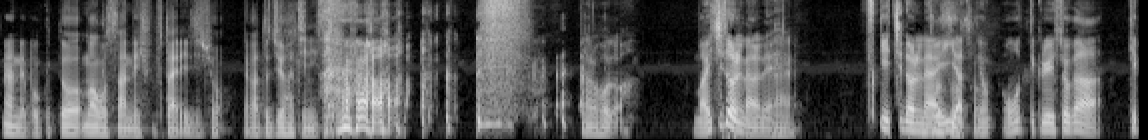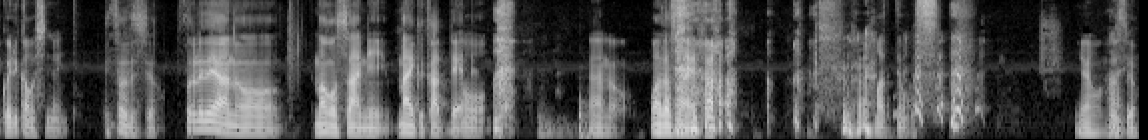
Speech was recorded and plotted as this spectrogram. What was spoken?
なんで僕と孫さんで2人でしょ。だからあと18人。なるほど。まあ1ドルならね、はい月1ドルならいいやって思ってくれる人が結構いるかもしれないんで。そうですよ。それで、あの、孫さんにマイク買って、もあの、渡さないと。う 待ってます。いや、本当ですよ。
